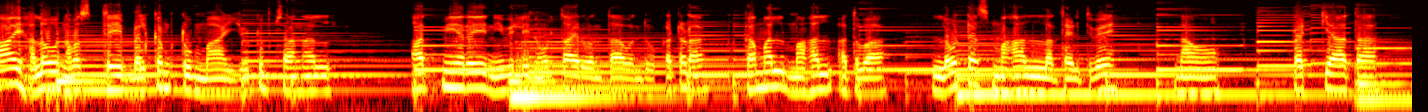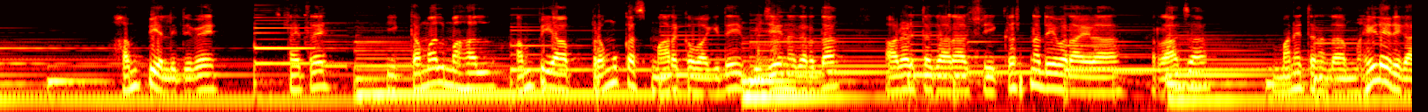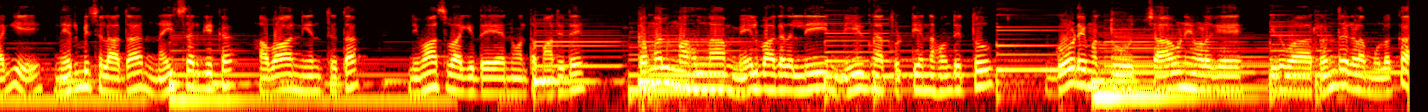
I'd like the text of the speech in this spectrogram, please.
Hi, hello, ನಮಸ್ತೆ. Welcome to my YouTube channel ಆತ್ಮೀಯರೇ, ನೀವಿಲ್ಲಿ ನೋಡ್ತಾ ಇರುವಂತ ಒಂದು ಕಟ್ಟಡ, ಕಮಲ್ ಮಹಲ್ ಅಥವಾ ಲೋಟಸ್ ಮಹಲ್ ಅಂತ ಹೇಳ್ತೀವಿ. ನಾವು ಪ್ರಖ್ಯಾತ ಹಂಪಿಯಲ್ಲಿದ್ದೇವೆ. ಸ್ನೇಹಿತರೆ, ಈ ಕಮಲ್ ಮಹಲ್ ಹಂಪಿಯ ಪ್ರಮುಖ ಸ್ಮಾರಕವಾಗಿದೆ ವಿಜಯನಗರದ ಆಡಳಿತಗಾರ ಶ್ರೀ ಕೃಷ್ಣದೇವರಾಯರ ರಾಜ. ಮನೆತನದ ಮಹಿಳೆಯರಿಗಾಗಿ ನಿರ್ಮಿಸಲಾದ ನೈಸರ್ಗಿಕ ಹವಾನಿಯಂತ್ರಿತ ನಿವಾಸವಾಗಿದೆ ಅನ್ನುವಂತ ಮಾತಿದೆ. ಕಮಲ್ ಮಹಲ್ನ ಮೇಲ್ಭಾಗದಲ್ಲಿ ನೀರಿನ ತೊಟ್ಟಿಯನ್ನು ಹೊಂದಿತ್ತು. ಗೋಡೆ ಮತ್ತು ಚಾವಣಿಯೊಳಗೆ ಇರುವ ರಂಧ್ರಗಳ ಮೂಲಕ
